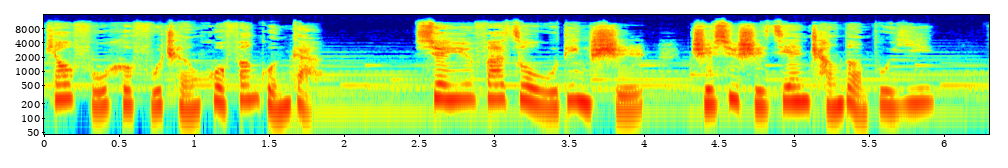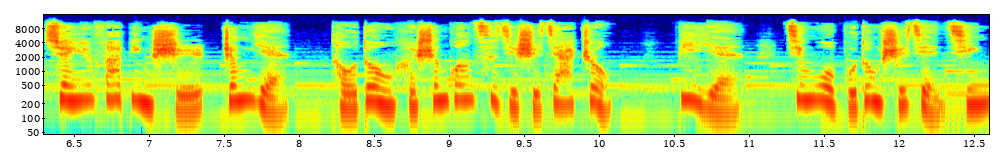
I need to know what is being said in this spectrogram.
漂浮和浮沉或翻滚感。眩晕发作无定时，持续时间长短不一。眩晕发病时，睁眼、头动和声光刺激时加重。闭眼静卧不动时减轻，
